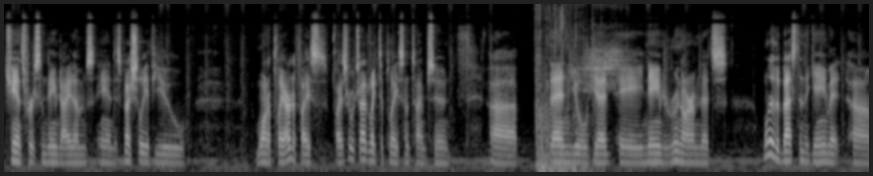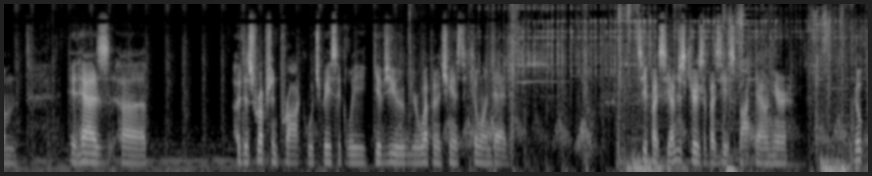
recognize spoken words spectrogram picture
chance for some named items, and especially if you want to play Artificer, which I'd like to play sometime soon, uh, then you'll get a named rune arm that's one of the best in the game. It um, it has uh, a disruption proc, which basically gives you your weapon a chance to kill undead see if I see. I'm just curious if I see a spot down here. Nope.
